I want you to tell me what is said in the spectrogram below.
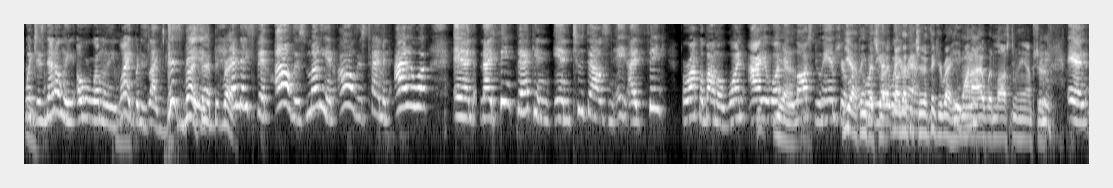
which is not only overwhelmingly mm. white, but it's like this big. Right, that right. And they spend all this money and all this time in Iowa. And, and I think back in, in 2008, I think Barack Obama won Iowa Yeah. and lost New Hampshire. yeah, or, I think that's right. No, I think, I think you're right. He won Mhm. Iowa and lost New Hampshire. And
